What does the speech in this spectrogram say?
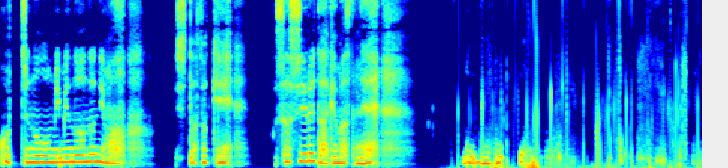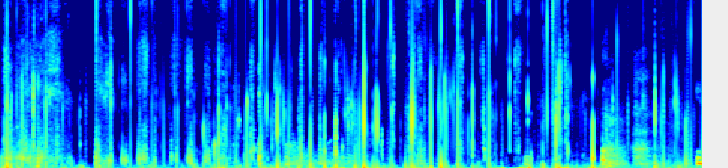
こっちのお耳の穴にも、舌先、差し入れてあげますね。ごごご。レ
